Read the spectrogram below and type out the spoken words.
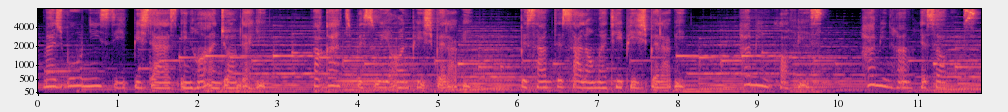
مجبور نیستید بیشتر از اینها انجام دهید. فقط به سوی آن پیش بروید. به سمت سلامتی پیش بروید. همین کافی است. همین هم حساب است.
